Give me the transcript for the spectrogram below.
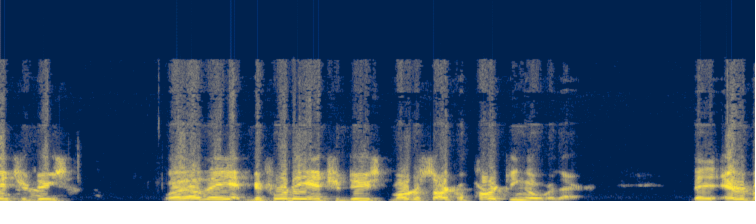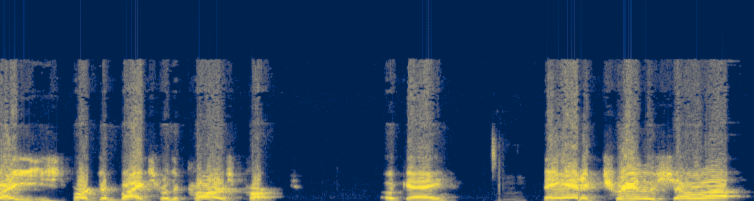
introduced. Well, they before they introduced motorcycle parking over there. They, everybody used to park their bikes where the cars parked. Okay, mm-hmm. they had a trailer show up.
